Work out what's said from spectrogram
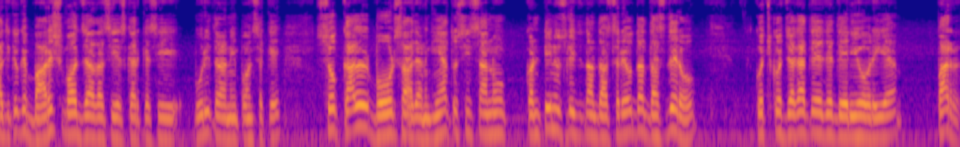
ਅੱਜ ਕਿਉਂਕਿ ਬਾਰਿਸ਼ ਬਹੁਤ ਜ਼ਿਆਦਾ ਸੀ, ਇਸ ਕਰਕੇ ਅਸੀਂ ਪੂਰੀ ਤਰ੍ਹਾਂ ਨਹੀਂ ਪਹੁੰਚ ਸਕੇ। ਸੋ ਕੱਲ ਬੋਰਡਸ ਆ ਜਾਣਗੀਆਂ। ਤੁਸੀਂ ਸਾਨੂੰ ਕੰਟੀਨਿਊਸਲੀ ਜਿੱਦਾਂ ਦੱਸ ਰਹੇ ਹੋ ਉਦਾਂ ਦੱਸਦੇ ਰਹੋ। ਕੁਝ ਕੁਝ ਜਗ੍ਹਾ ਤੇ ਅਜੇ ਦੇਰੀ ਹੋ ਰਹੀ ਹੈ, ਪਰ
